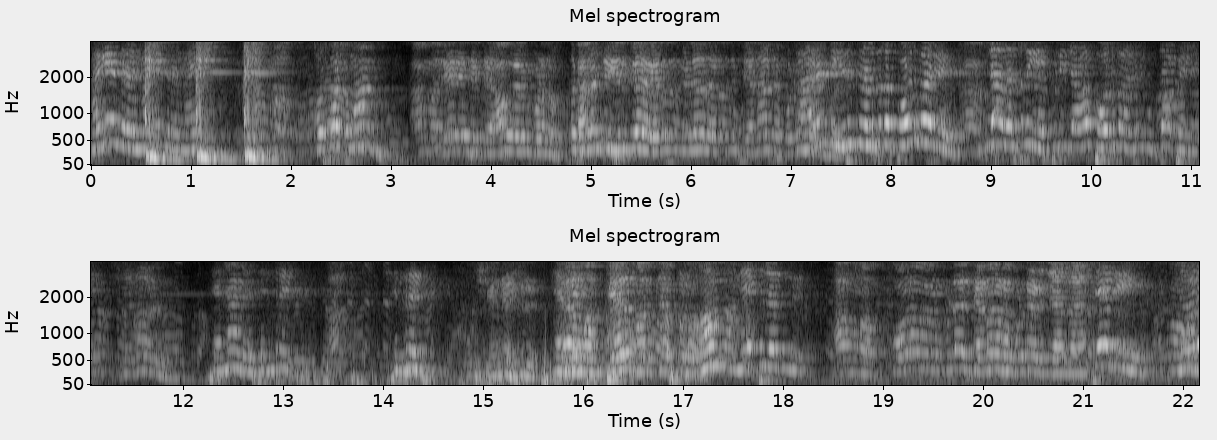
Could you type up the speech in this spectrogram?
மகேந்திரன் மகேந்திரன் ஒரு போட்டுமா? ஆமா ரேடியோ செட் அவங்க எப்படி பண்ணணும் கரண்ட் இருக்க இடத்துக்கு இல்லாத இடத்துக்கு செனாட்ட போட்டு கரண்ட் இருக்கிற இடத்துல போடுவாரு. இல்லாத இடத்துல எப்படிடா போடுவாரு முட்டா பையலே செனாடு சென்ட்ரேட் சென்ட்ரேட் செனட்டு. பேரை மா- பேரை மாத்திட்டா போதும். ஆமா நேத்துல இருந்து ஆமா போன வாரம் ஃபுல்லா செனாட போட்டு அடிச்சாங்க. சரி இதோட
